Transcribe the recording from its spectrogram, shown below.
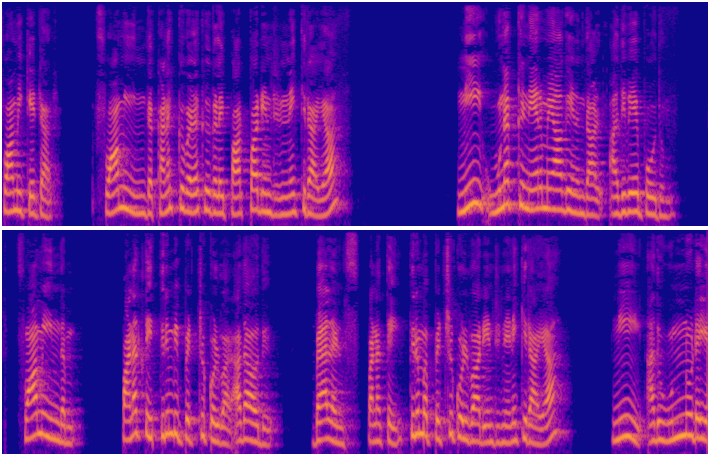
சுவாமி கேட்டார் சுவாமி இந்த கணக்கு வழக்குகளை பார்ப்பார் என்று நினைக்கிறாயா? நீ உனக்கு நேர்மையாக இருந்தால் அதுவே போதும். சுவாமி இந்த பணத்தை திரும்பி பெற்றுக்கொள்வார். அதாவது பேலன்ஸ் பணத்தை திரும்ப பெற்றுக்கொள்வார் என்று நினைக்கிறாயா? நீ அது உன்னுடைய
